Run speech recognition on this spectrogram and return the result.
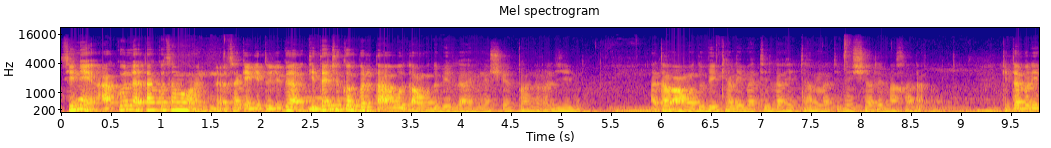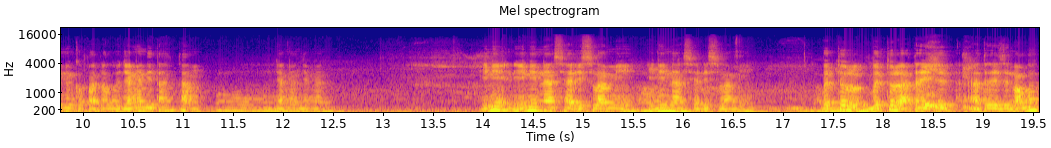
sini aku nggak takut sama kamu nggak usah kayak gitu juga. Kita cukup bertawud a'udzubillahi minasyaitonirrajim. Atau a'udzubi kalimatillahi tammati min syarri ma khalaq. Kita berlindung kepada Allah. Jangan ditantang. Oh. jangan jangan. Ini ini nasihat Islami. Ini nasihat Islami betul betul. Atas izin atas izin Allah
